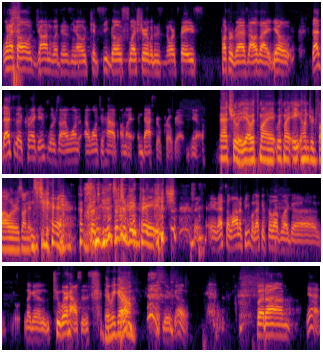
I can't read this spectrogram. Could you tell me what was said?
when I saw John with his, you know, Kids See Ghost sweatshirt with his North Face puffer vest, I was like, yo, that that's the correct influence that I want. I want to have on my ambassador program. You know. Naturally, yeah, with my with my 800 followers on Instagram, such such a big page. hey, that's a lot of people. That can fill up like a like a two warehouses. There we go. Yeah. there we go. But um, yeah,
